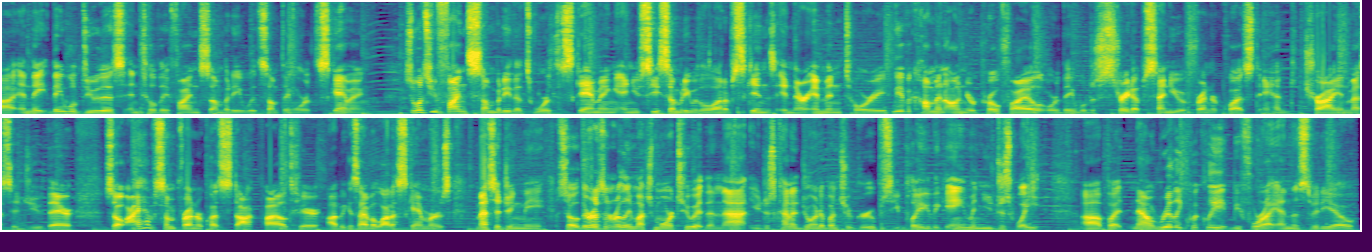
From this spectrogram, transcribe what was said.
uh, and they, they will do this until they find somebody with something worth scamming so once you find somebody that's worth scamming and you see somebody with a lot of skins in their inventory, leave a comment on your profile or they will just straight up send you a friend request and try and message you there. So I have some friend requests stockpiled here uh, because I have a lot of scammers messaging me. So there isn't really much more to it than that. You just kind of join a bunch of groups, you play the game, and you just wait. Uh, but now really quickly, before I end this video,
